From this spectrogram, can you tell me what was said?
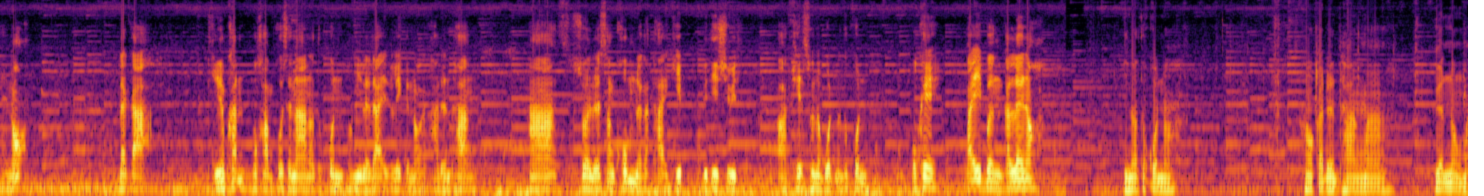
ให้เนาะและก็ที่สำคัญบ่คำโฆษณาเนาะทุกคนพอมีรายได้เล็กกัน้อยค่าเดินทาง หาช่วยเหลือสังคมแล้วก็ถ่ายคลิปวิถีชีวิตอาเขตชนบทนะทุกคน โอเค ไปเบิ่งกันเลยเนาะนี่เนาะทุกคนเนาะเฮาก็เดินทางมาเพื่อนน้องไหม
